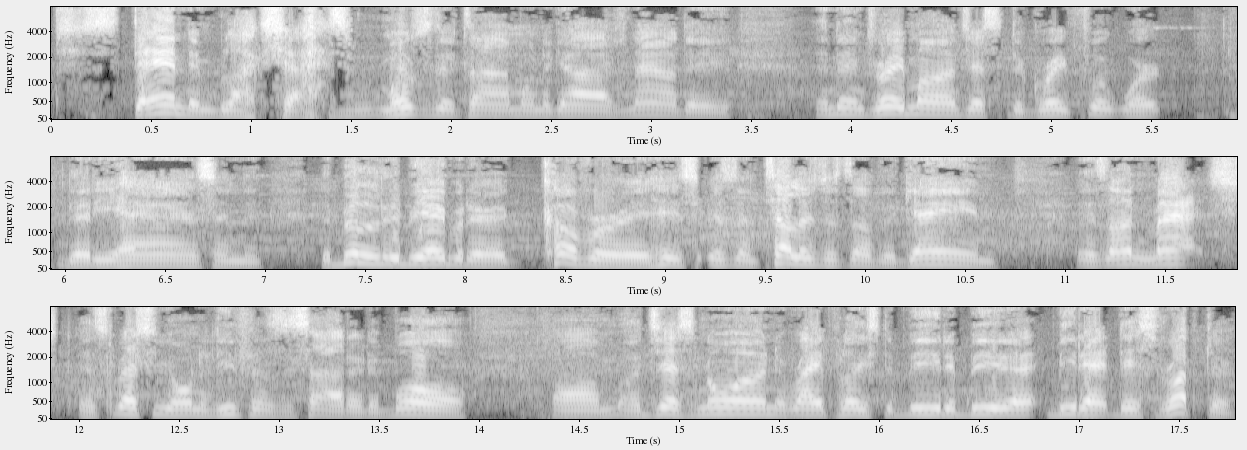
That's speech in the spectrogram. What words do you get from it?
standing block shots most of the time on the guys nowadays. And then Draymond, just the great footwork that he has and the, ability to be able to cover his, his intelligence of the game is unmatched, especially on the defensive side of the ball. Um, or just knowing the right place to be to be that, be that disruptor,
